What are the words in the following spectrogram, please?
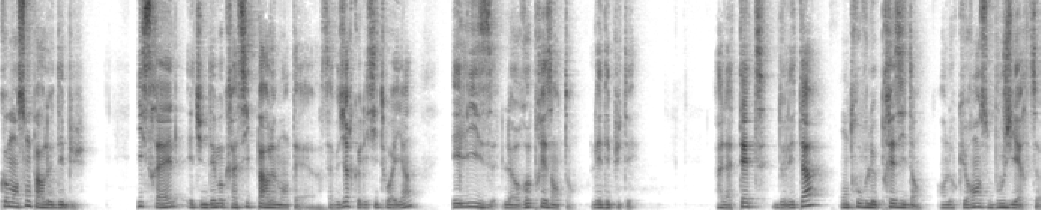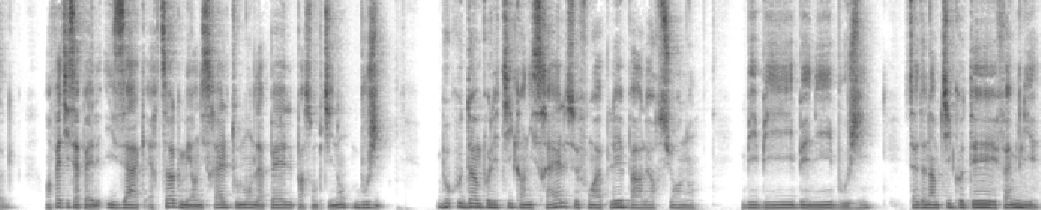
Commençons par le début. Israël est une démocratie parlementaire. Ça veut dire que les citoyens élisent leurs représentants, les députés. À la tête de l'État, on trouve le président, en l'occurrence Bougie Herzog. En fait, il s'appelle Isaac Herzog, mais en Israël, tout le monde l'appelle par son petit nom Bougie. Beaucoup d'hommes politiques en Israël se font appeler par leur surnom. Bibi, Benny, Bougie. Ça donne un petit côté familier.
